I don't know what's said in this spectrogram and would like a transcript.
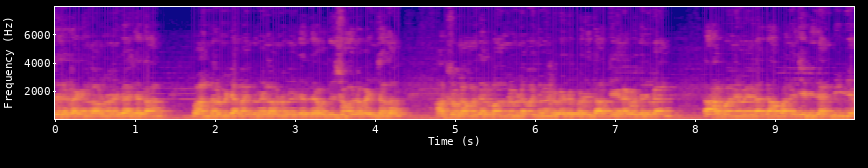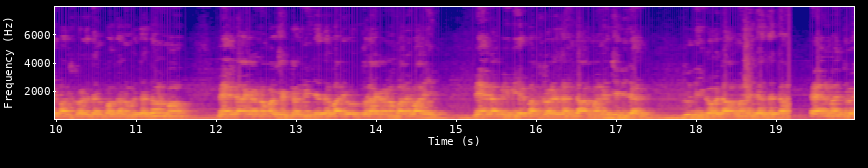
ছেলে থাকেন লন্ডনে যাইতে চান বন্ধন মিডিয়ার মাধ্যমে লন্ডনে যেতে অতি সহজ হবে ইনশাল্লাহ। আসুন আমাদের বন্ধন মিডিয়ার মাধ্যমে যোগাযোগ করে, তার ঠিকানা করে নেবেন। মানে মেয়েটা জাপানে সিটিজেন বিবিএ পাস করেছেন, পঁচানব্বইতে জন্ম। মেয়েটা এগারো নম্বর সেক্টর নিয়ে যেতে পারি, উত্তর এগারো নম্বরে বাড়ি। মেয়েটা বিবিএ পাস করেছেন, জার্মানি সিটিজেন যদি কেউ জার্মানি যেতে চান, এর মাধ্যমে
